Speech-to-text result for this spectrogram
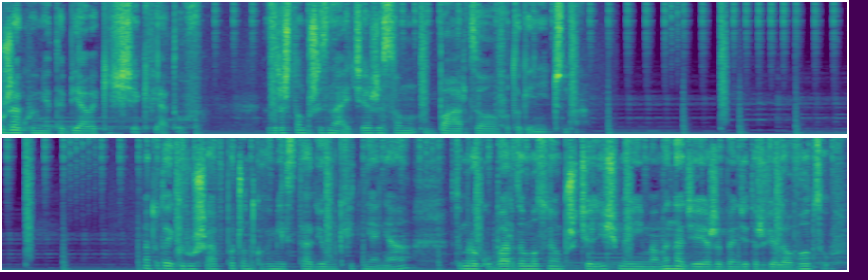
Urzekły mnie te białe kiście kwiatów. Zresztą przyznajcie, że są bardzo fotogeniczne. Ma tutaj grusza w początkowym jej stadium kwitnienia. W tym roku bardzo mocno ją przycięliśmy i mamy nadzieję, że będzie też wiele owoców.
